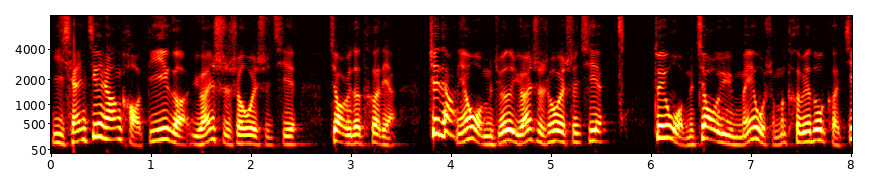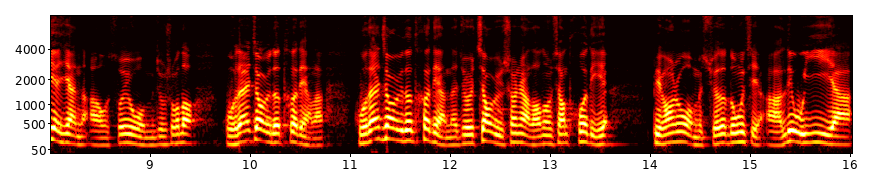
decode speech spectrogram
以前经常考第一个原始社会时期教育的特点。这两年我们觉得原始社会时期 对于我们教育没有什么特别多可借鉴的啊，所以我们就说到古代教育的特点了。古代教育的特点呢，就是教育生产劳动相脱离。比方说我们学的东西啊，六艺呀、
